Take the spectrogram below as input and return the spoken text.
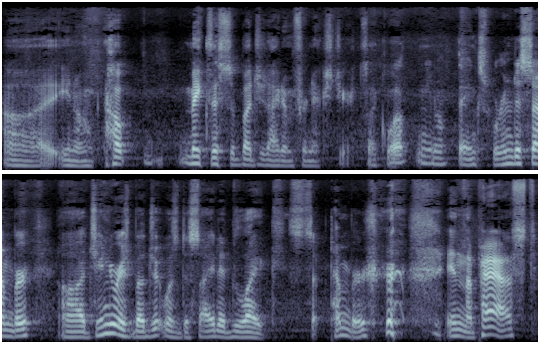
uh, you know, help make this a budget item for next year? It's like, well, you know, thanks. We're in December. Uh, January's budget was decided like September in the past,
